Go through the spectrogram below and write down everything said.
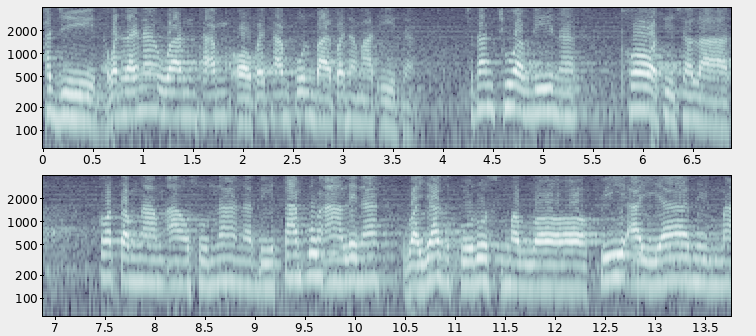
ฮัจีวันอะไรนะ วันทำออกไปทำกุลบายไปนมาดอีดนะฉะนั้นช่วงนี้นะ พ่อที่ฉลาดก็ต้องนำเอาสุนนะนบี ตามกุรอานเลยนะวายาสกุรุสมัลลอฟีอายามิมา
